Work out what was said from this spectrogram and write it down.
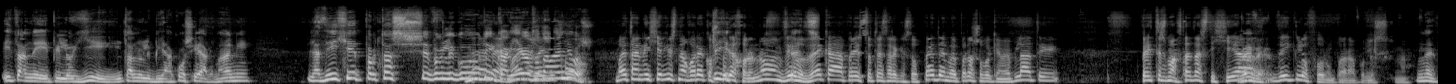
ήταν η επιλογή, ήταν Ολυμπιακός ή Αρμάνι. Δηλαδή είχε προτάσεις Ευρωλυγκό, Ναι, η ναι, μα καριέρα είναι του ήταν λογικό. αλλιώς. Μα ήταν, είχε βγει στην αγορά 25 Πήγε. χρονών, 2-10, Έτσι. παίζει στο 4 και στο 5, με πρόσωπο και με πλάτη. Παίχτε με αυτά τα στοιχεία Βέβαια. δεν κυκλοφορούν πάρα πολύ συχνά. Ναι.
